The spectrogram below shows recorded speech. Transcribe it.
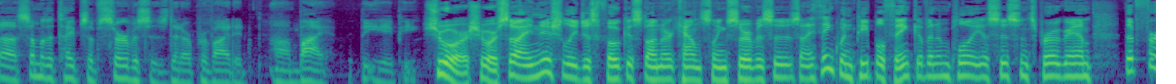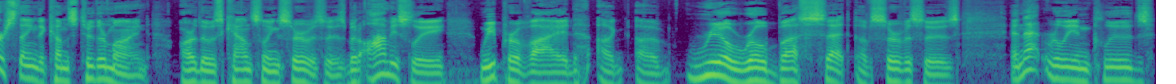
uh, some of the types of services that are provided uh, by the EAP? Sure, sure. So I initially just focused on our counseling services. And I think when people think of an employee assistance program, the first thing that comes to their mind are those counseling services. But obviously, we provide a, a real robust set of services, and that really includes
